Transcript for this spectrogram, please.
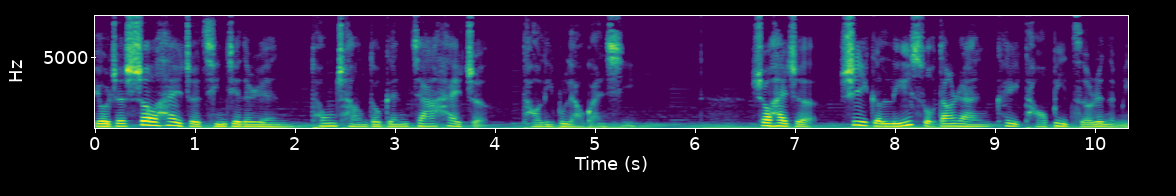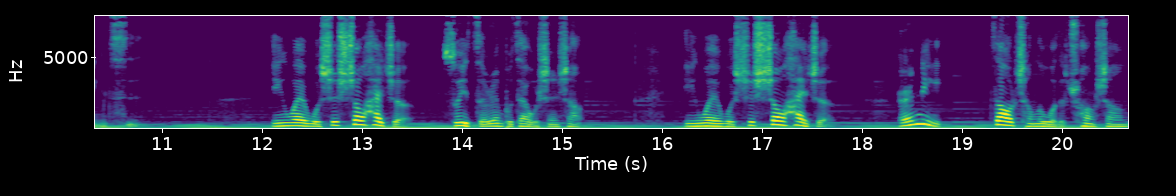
有着受害者情节的人，通常都跟加害者逃离不了关系。受害者是一个理所当然可以逃避责任的名词，因为我是受害者，所以责任不在我身上。因为我是受害者，而你造成了我的创伤，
